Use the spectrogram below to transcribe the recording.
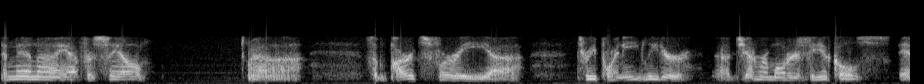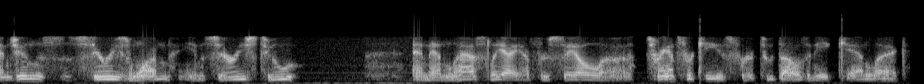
And then I have for sale uh, some parts for a uh, 3.8 liter uh, General Motors vehicles engines, Series 1 and Series 2. And then lastly, I have for sale uh, transfer case for a 2008 Cadillac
